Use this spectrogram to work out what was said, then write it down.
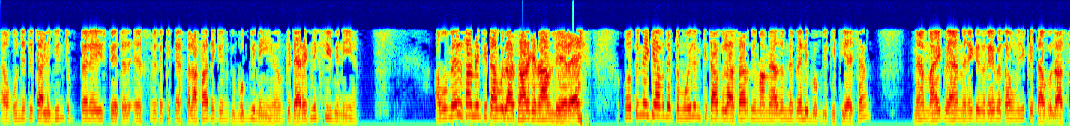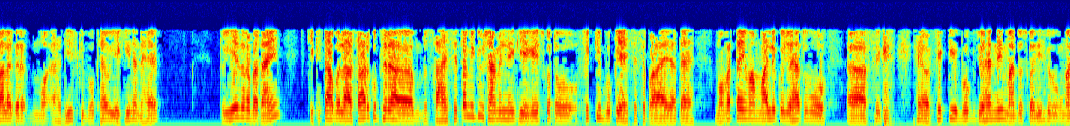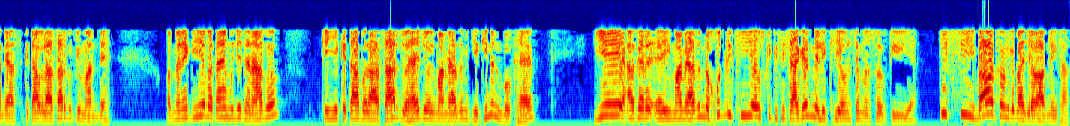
غنیت طالبین تو پہلے اس پہ اس پہ تو کتنے اختلافات ہیں کہ ان کی بک بھی نہیں ہے، ان کی ڈائریکٹ لکھی بھی نہیں ہے۔ اب وہ میرے سامنے کتاب الاثار کے نام لے رہا ہے اور تمہیں کیا پتا تموجن کتاب الاثار تو امام اعظم نے پہلی بک لکھی تھی۔ اچھا میں مائک پہ آیا، میں نے کہ ذرا یہ بتاؤں مجھے کتاب الاثار اگر حدیث کی بک ہے، وہ یقیناً ہے۔ تو یہ ذرا بتائیں کہ کتاب الاثار کو پھر ساحستہ میں کیوں شامل نہیں کیے گئے؟ اس کو تو فک کی بک کی حیثیت سے پڑھایا جاتا ہے۔ موتا امام مالک کو جو ہے تو وہ فک کی بک جو ہے نہیں مانتے، اس کو حدیث کی بک مانتے ہیں۔ کتاب الاثار کو کیوں مانتے ہیں؟ اور میں نے یہ بتائیں مجھے جناب کہ یہ کتاب الاثار جو ہے، جو امام اعظم کی یقیناً بک ہے، یہ اگر امام اعظم نے خود لکھی ہے، اس کی کسی شاگرد نے لکھی ہے، ان سے منسوخ کی ہے۔ کسی بات کا ان کے پاس جواب نہیں تھا۔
